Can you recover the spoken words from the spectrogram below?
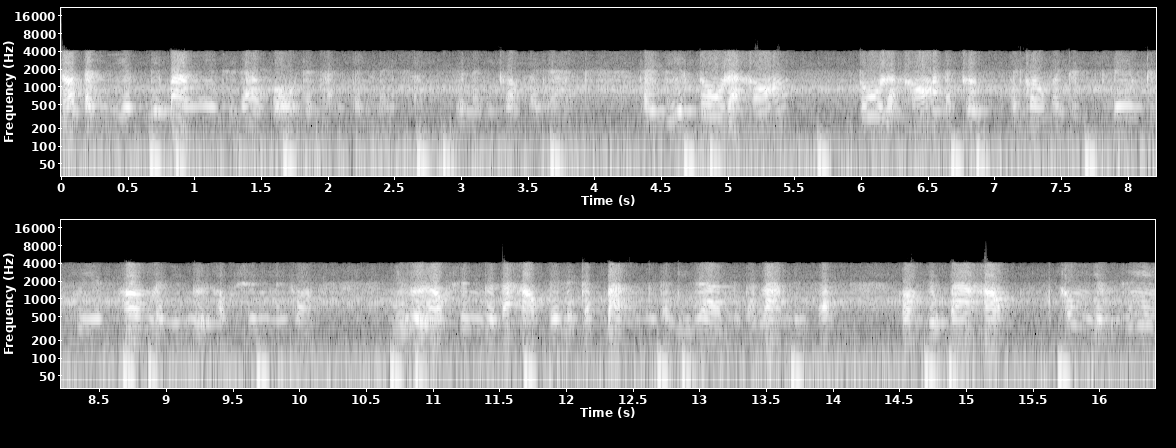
Nó tận diệt biết bao nhiêu sự đau khổ trên hành tinh này con phải ra thầy biết tu là khó. Tu là khó là cực. Mấy con phải thức đêm, thức khuya. Hơn là những người học sinh, mấy con. Những người học sinh người ta học để lấy cấp bằng, người ta đi ra, người ta làm được sách còn chúng ta học không những riêng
